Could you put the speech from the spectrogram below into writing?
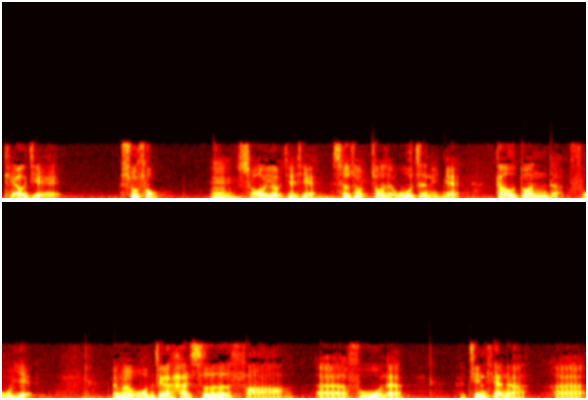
调解、诉讼。嗯。所有这些是做做在屋子里面高端的服务业。那么我们这个海事法。呃，服务呢，今天呢，呃，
